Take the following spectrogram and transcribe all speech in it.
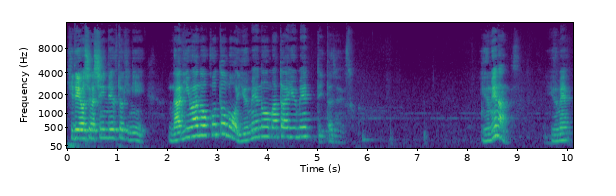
秀吉が死んでいく時に「なにわのことも夢のまた夢」って言ったじゃないですか。夢なんです。夢。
